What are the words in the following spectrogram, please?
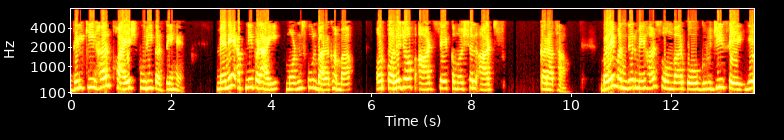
दिल की हर ख्वाहिश पूरी करते हैं। मैंने अपनी पढ़ाई मॉडर्न स्कूल बाराखंबा और कॉलेज ऑफ़ आर्ट से कमर्शियल आर्ट्स करा था। बड़े मंदिर में हर सोमवार को गुरुजी से ये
